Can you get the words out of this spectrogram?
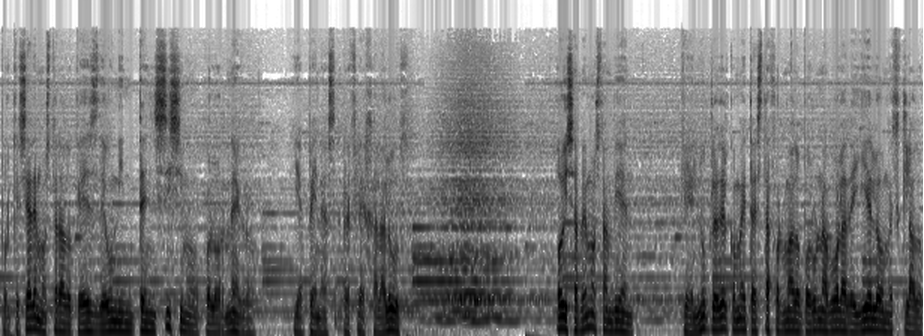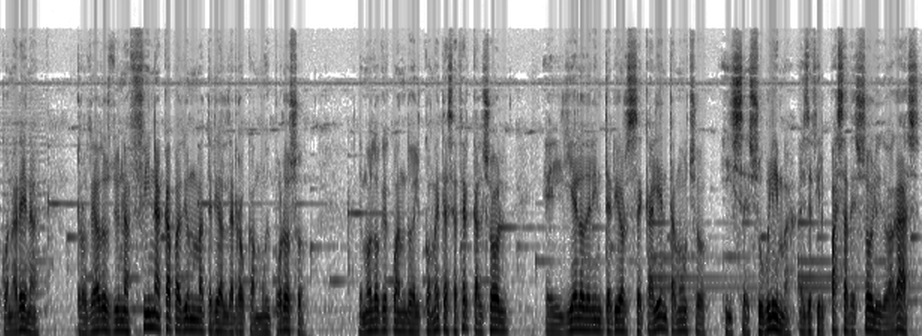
porque se ha demostrado que es de un intensísimo color negro y apenas refleja la luz. Hoy sabemos también que el núcleo del cometa está formado por una bola de hielo mezclado con arena, rodeados de una fina capa de un material de roca muy poroso de modo que cuando el cometa se acerca al Sol, el hielo del interior se calienta mucho y se sublima, es decir, pasa de sólido a gas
